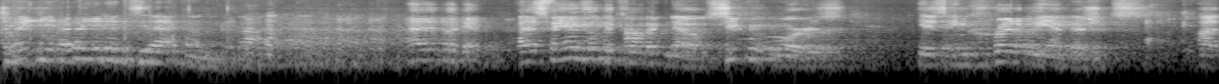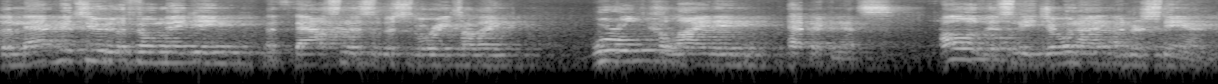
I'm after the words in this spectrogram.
I bet you, you didn't see that coming. As, okay, as fans of the comic know, Secret Wars is incredibly ambitious. Uh, the magnitude of the filmmaking, the vastness of the storytelling, world-colliding epicness, all of this made Joe and I understand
